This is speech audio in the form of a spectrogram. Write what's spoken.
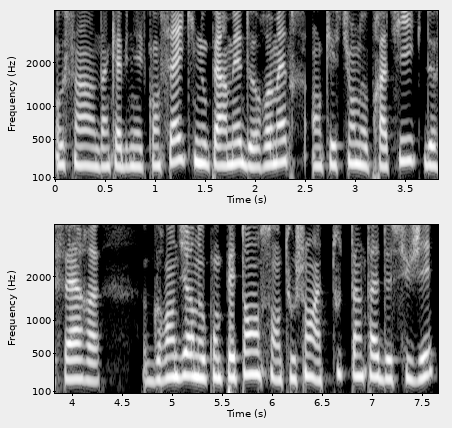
au sein d'un cabinet de conseil qui nous permet de remettre en question nos pratiques, de faire grandir nos compétences en touchant à tout un tas de sujets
